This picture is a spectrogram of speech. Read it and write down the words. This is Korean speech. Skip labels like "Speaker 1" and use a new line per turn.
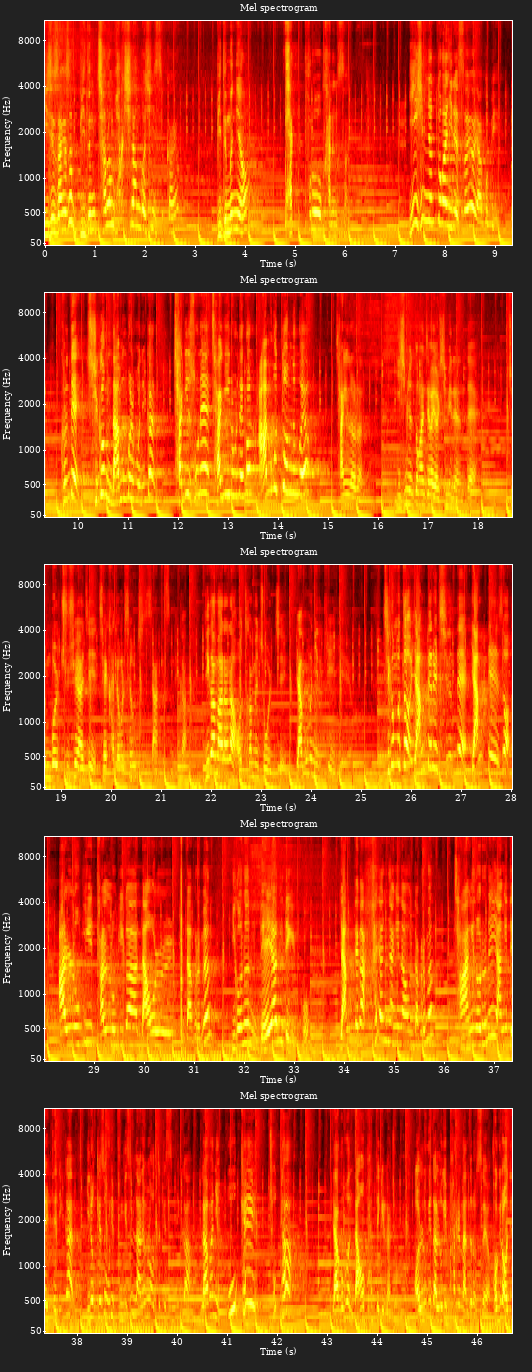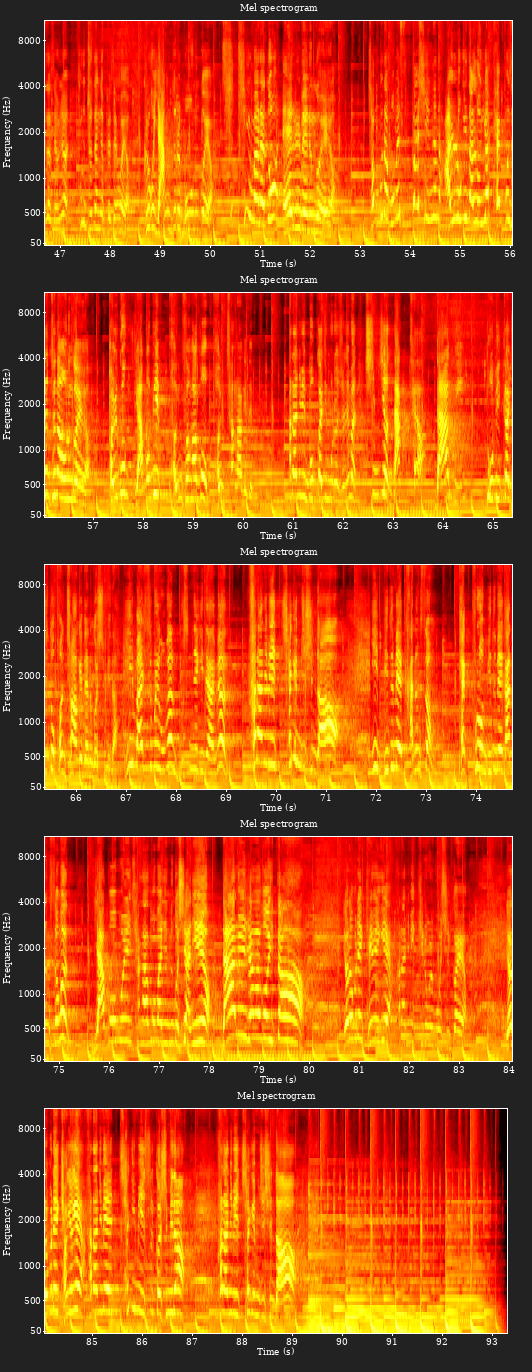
이 세상에서 믿음처럼 확실한 것이 있을까요? 믿음은요, 100% 가능성입니다. 20년 동안 일했어요, 야곱이. 그런데 지금 남은 걸 보니까 자기 손에 자기 이름을 낸 건 아무것도 없는 거야. 장인어른, 20년 동안 제가 열심히 일했는데 좀 뭘 주셔야지 제 가정을 세울 수 있지 않겠습니까? 네가 말하라 어떻게 하면 좋을지. 야곱은 이렇게 얘기해요. 지금부터 양떼를 치는데 양떼에서 알록이 달록이가 나온다 그러면 이거는 내 양이 되겠고 양떼가 하얀 양이 나온다 그러면 장인어른의 양이 될 테니까 이렇게 해서 우리 분깃을 나누면 어떻겠습니까? 라반이 오케이 좋다. 야곱은 나무 판때기를 가져옵니다. 얼룩이 달룩이 판을 만들었어요. 거기를 어디다 세우냐면 푸른 초장 옆에 세워요. 그리고 양들을 모으는 거예요. 스치기만 해도 애를 베는 거예요. 전부 다 몸에 스팟이 있는 알록이 달록이가 100% 나오는 거예요. 결국 야곱이 번성하고 번창하게 됩니다. 하나님이 뭐까지 물어주냐면 심지어 낙타, 나귀, 노비까지도 번창하게 되는 것입니다. 이 말씀을 보면 무슨 얘기냐면 하나님이 책임지신다. 이 믿음의 가능성, 100% 믿음의 가능성은 야곱을 향하고만 있는 것이 아니에요. 나를 향하고 있다. 여러분의 계획에 하나님이 기름을 부으실 거예요. 여러분의 경영에 하나님의 책임이 있을 것입니다. 하나님이 책임지신다.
